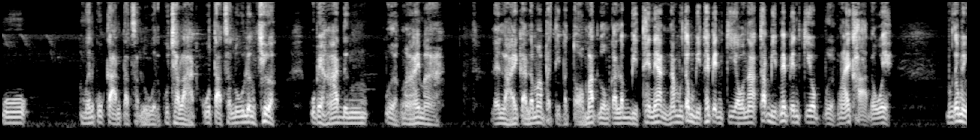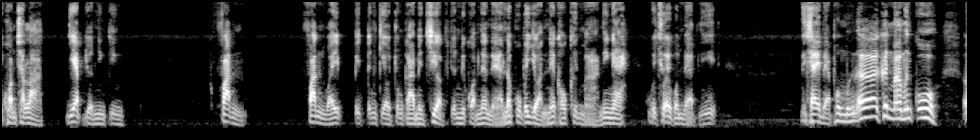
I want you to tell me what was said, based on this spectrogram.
กูเหมือนกูการตัดสรู้กูฉลาด กูตัดสรู้เรื่องเชือก กูไปหาดึงเปลือกไม้มา หลายๆกันแล้วมาปฏิปต่อมัดรวมกันแล้วบิดให้แน่นนะมึงต้องบิดให้เป็นเกลียวนะถ้าบิดไม่เป็นเกลียวเปลือกไม้ขาดนะเว้ยมึงต้องมีความฉลาดแยบยนต์จริง ๆ ฟัน ฟันไว้ปิดเป็นเกลียวจงกลายเป็นเชือก จนมีความแน่นแน่แล้วกูไปหย่อนให้เขาขึ้นมานี่ไงกูไปช่วยคนแบบนี้ ไม่ใช่แบบพวกมึงเออขึ้นมาเหมือนกู เอ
